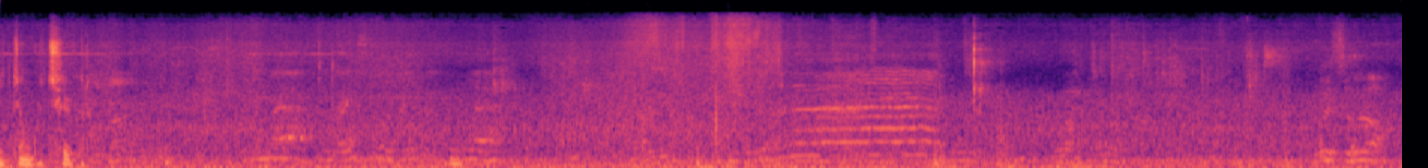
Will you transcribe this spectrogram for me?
2.97g. 네,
